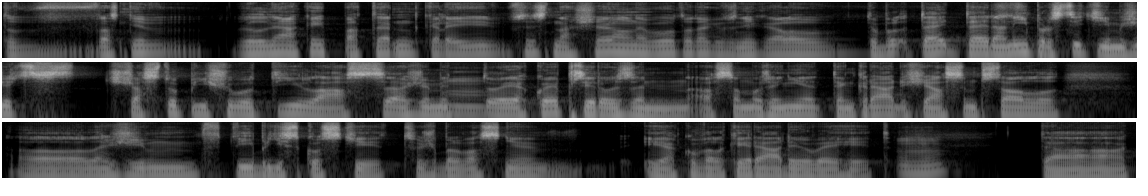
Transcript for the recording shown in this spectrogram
to vlastně byl nějaký pattern, který jsi našel, nebo to tak vznikalo? To, byl, to, je, to je daný prostě tím, že často píšu o té lásce a že mi hmm. to je, jako je přirozen. A samozřejmě tenkrát, když já jsem psal uh, Ležím v té blízkosti, což byl vlastně i jako velký rádiový hit, hmm. tak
